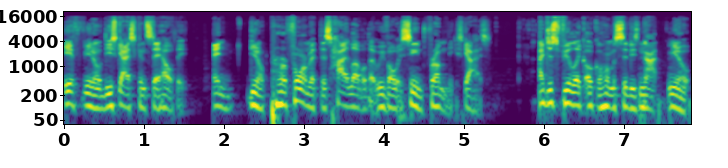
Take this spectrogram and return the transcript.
if you know these guys can stay healthy and you know perform at this high level that we've always seen from these guys. I just feel like Oklahoma City's not you know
